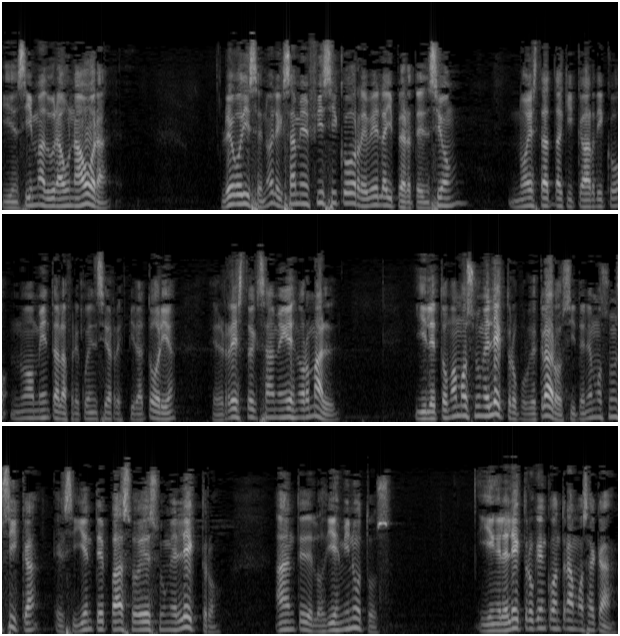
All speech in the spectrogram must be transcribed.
Y encima dura una hora. Luego dice, ¿no? El examen físico revela hipertensión, no está taquicárdico, no aumenta la frecuencia respiratoria, el resto del examen es normal, y le tomamos un electro, porque claro, si tenemos un Zika, el siguiente paso es un electro antes de los 10 minutos. Y en el electro, ¿qué encontramos acá?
